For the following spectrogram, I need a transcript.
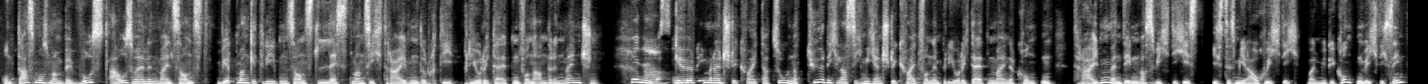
Und das muss man bewusst auswählen, weil sonst wird man getrieben, sonst lässt man sich treiben durch die Prioritäten von anderen Menschen. Genau. Das gehört immer ein Stück weit dazu. Natürlich lasse ich mich ein Stück weit von den Prioritäten meiner Kunden treiben. Wenn denen was wichtig ist, ist es mir auch wichtig, weil mir die Kunden wichtig sind.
